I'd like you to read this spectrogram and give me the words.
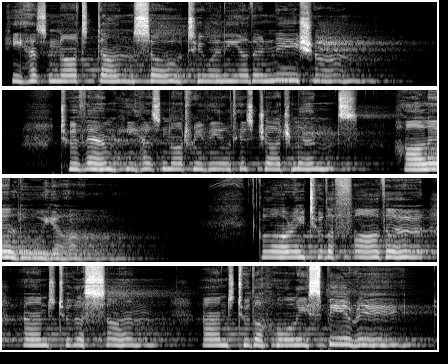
He has not done so to any other nation. To them he has not revealed his judgments. Hallelujah. Glory to the Father, and to the Son, and to the Holy Spirit,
